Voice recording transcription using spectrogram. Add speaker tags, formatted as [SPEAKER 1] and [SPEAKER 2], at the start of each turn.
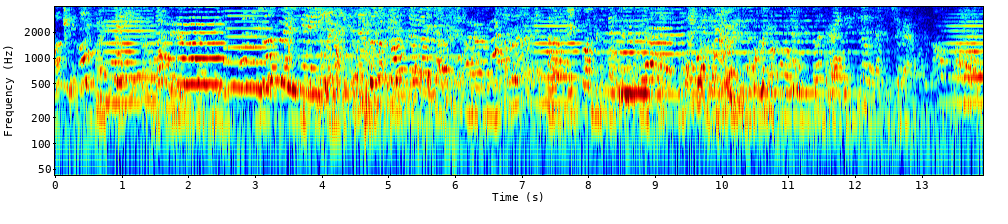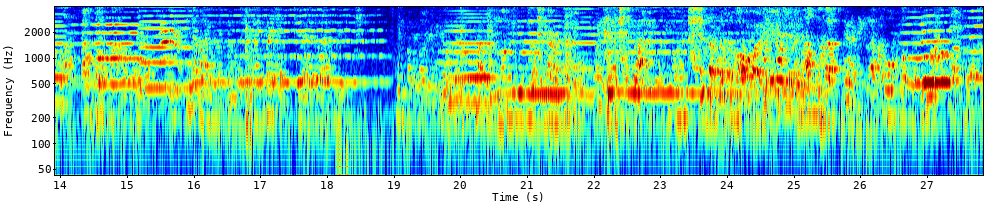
[SPEAKER 1] Open, open Oh, yeah, yeah, yeah. After that, at 4 o'clock,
